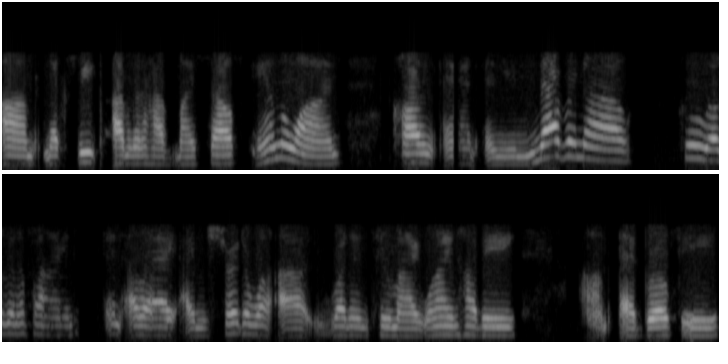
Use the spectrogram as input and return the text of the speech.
Um, next week, I'm going to have myself and Luan calling in, and you never know who we're going to find in LA. I'm sure to uh, run into my wine hubby, um, Ed Brophy,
